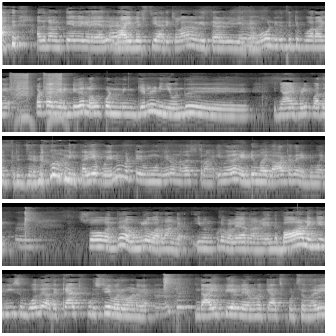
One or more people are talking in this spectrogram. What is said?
அது அது நமக்கு தேவை கிடையாது. பாய் பெஸ்டியா இருக்கலாம். அவங்க தேர்வி என்னவோ இருந்துட்டு போறாங்க. பட் அங்க ரெண்டு பேர் லவ் பண்ணீங்கல நீங்க வந்து நியாயப்படி பார்த்தா பிரிஞ்சிடணும். நீ தனியாக போயிடணும். பட் மூணு பேரும் ஒன்றா தான் சுற்றுறாங்க இவங்க தான் ஹெட்டு மாதிரி லாட்டை தான் ஹெட்டு மாதிரி ஸோ வந்து அவங்களும் வர்றாங்க. இவங்க கூட விளையாடுறாங்க. இந்த பால் எங்கேயோ வீசும்போது அதை கேட்ச் பிடிச்சிட்டே வருவானுங்க. இந்த ஐபிஎல்ல எவனோ கேட்ச் பிடிச்ச மாதிரி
